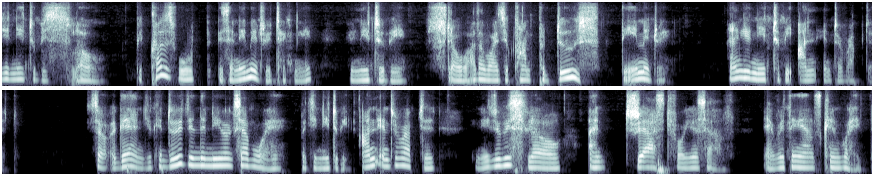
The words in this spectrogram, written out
you need to be slow. Because WOOP is an imagery technique, you need to be slow, otherwise, you can't produce the imagery. And you need to be uninterrupted. So, again, you can do it in the New York subway, but you need to be uninterrupted, you need to be slow, and just for yourself. Everything else can wait.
